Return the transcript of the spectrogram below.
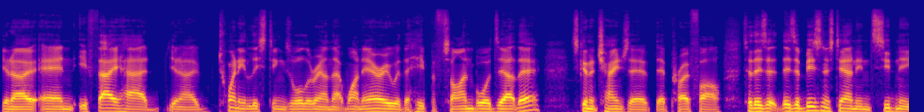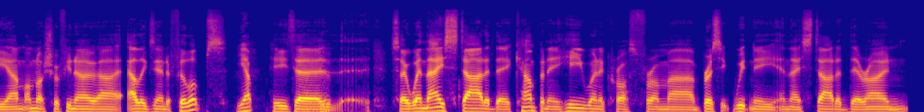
you know, and if they had, you know, 20 listings all around that one area with a heap of signboards out there, it's going to change their, their profile. So there's a there's a business down in Sydney. Um, I'm not sure if you know uh, Alexander Phillips. Yep. He's a yep. so when they started their company, he went across from uh, Bresic Whitney and they started their own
